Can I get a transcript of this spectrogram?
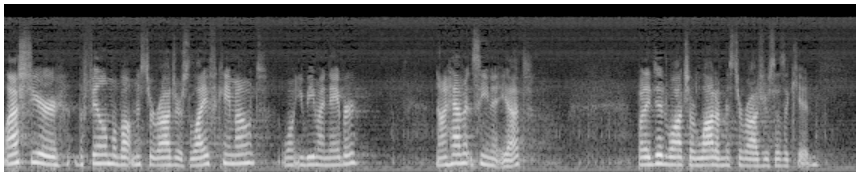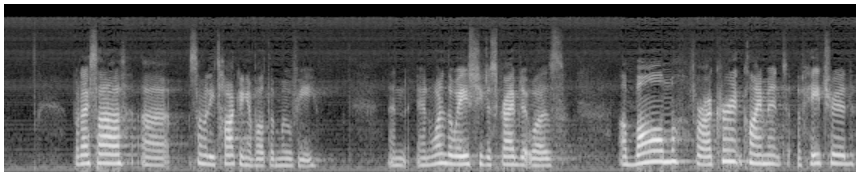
Last year, the film about Mr. Rogers' life came out, Won't You Be My Neighbor? Now, I haven't seen it yet, but I did watch a lot of Mr. Rogers as a kid. But I saw uh, somebody talking about the movie, and, and one of the ways she described it was a balm for our current climate of hatred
